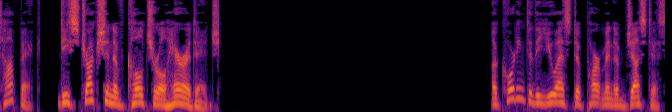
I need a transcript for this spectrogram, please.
Topic: Destruction of cultural heritage. According to the U.S. Department of Justice,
